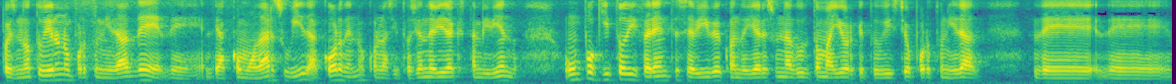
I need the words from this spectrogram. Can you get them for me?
pues no tuvieron oportunidad de, acomodar su vida acorde ¿no? con la situación de vida que están viviendo. Un poquito diferente se vive cuando ya eres un adulto mayor que tuviste oportunidad de,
